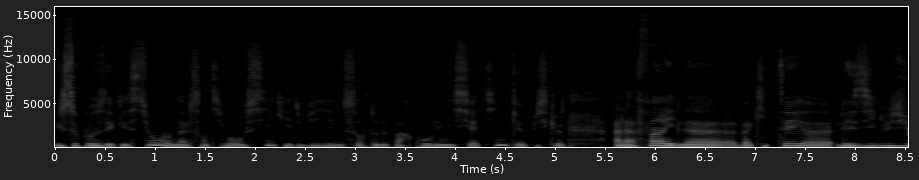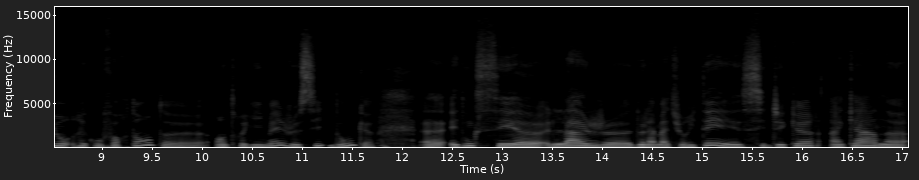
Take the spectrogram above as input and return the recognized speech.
Il se pose des questions, on a le sentiment aussi qu'il vit une sorte de parcours initiatique, puisque à la fin, il euh, va quitter euh, les illusions réconfortantes, euh, entre guillemets, je cite donc. et donc, c'est l'âge de la maturité, et Sid Jaker incarne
